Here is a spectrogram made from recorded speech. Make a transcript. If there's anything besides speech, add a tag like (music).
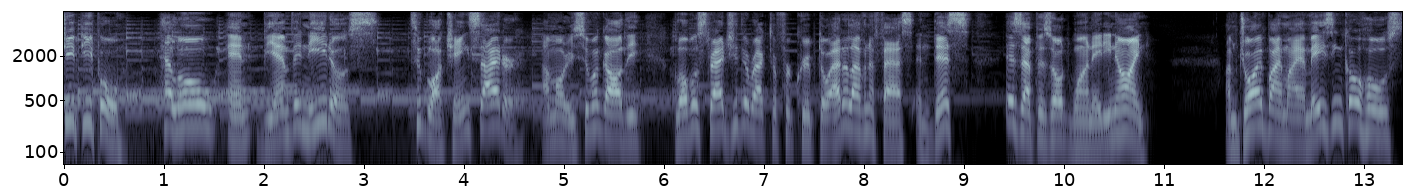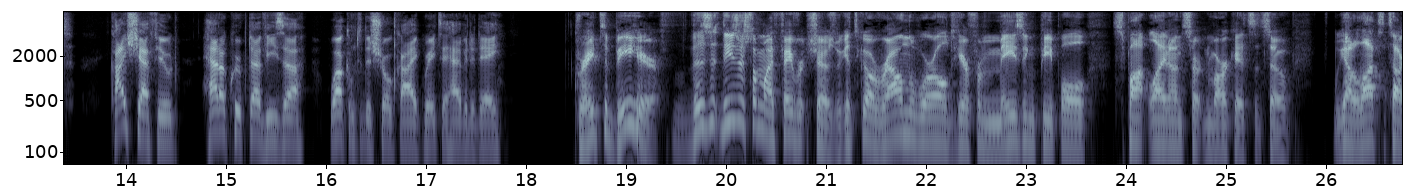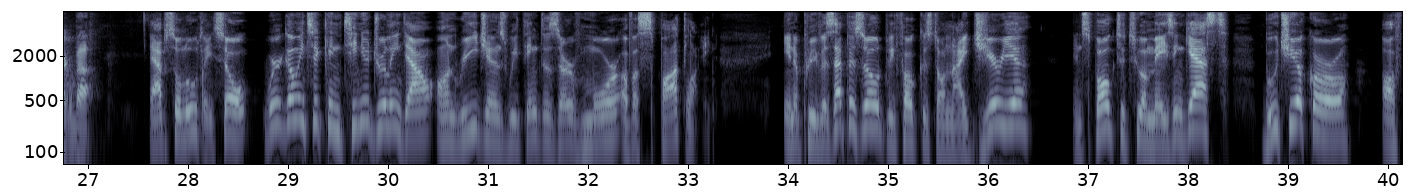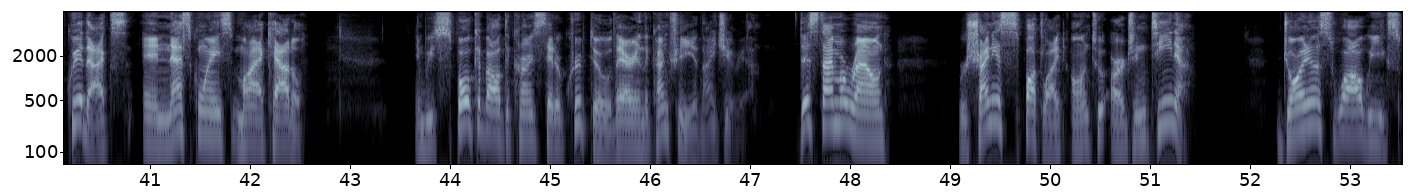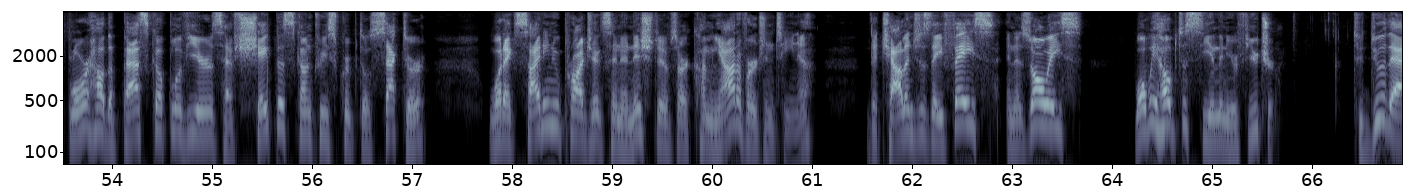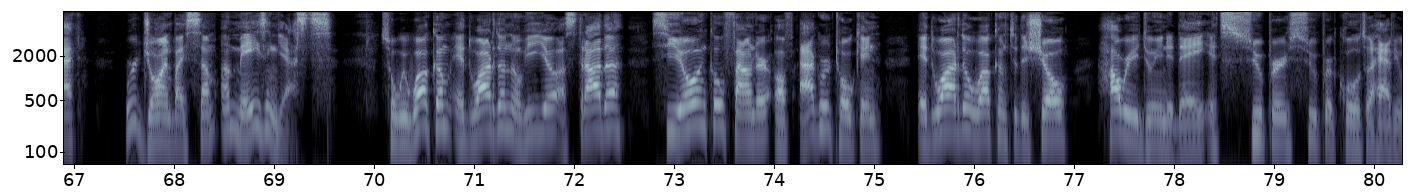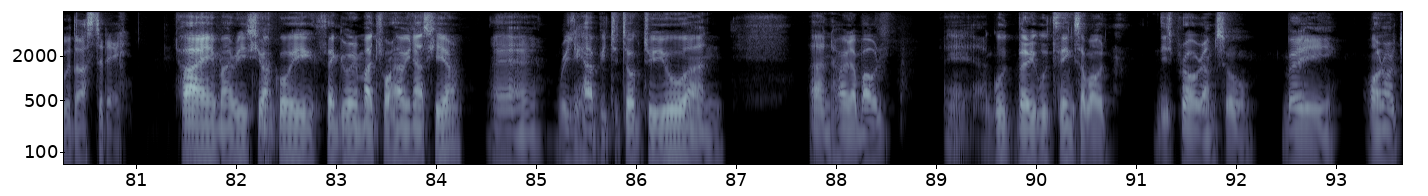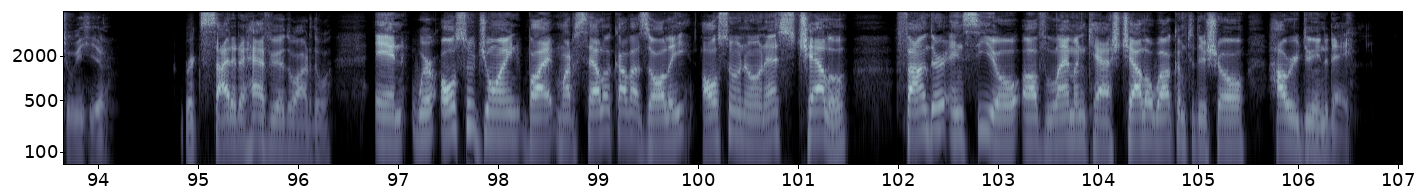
NFT people, hello and bienvenidos to Blockchain Insider. I'm Mauricio Magaldi, Global Strategy Director for Crypto at 11FS, and this is episode 189. I'm joined by my amazing co host, Cuy Sheffield, head of Crypto Visa. Welcome to the show, Cuy. Great to have you today. Great to be here. This, these are some of my favorite shows. We get to go around the world, hear from amazing people, spotlight on certain markets. And so we got a lot to talk about. Absolutely. So, we're going to continue drilling down on regions we think deserve more of a spotlight. In a previous episode, we focused on Nigeria and spoke to two amazing guests, Buchi Okoro of Quidax and Nestcoin's Maya Cattle. And we spoke about the current state of crypto there in the country of Nigeria. This time around, we're shining a spotlight onto Argentina. Join us while we explore how the past couple of years have shaped this country's crypto sector what exciting new projects and initiatives are coming out of Argentina, the challenges they face, and as always, what we hope to see in the near future. To do that, we're joined by some amazing guests. So we welcome Eduardo Novillo Astrada, CEO and co founder of AgroToken. Eduardo, welcome to the show. How are you doing today? It's super, super cool to have you with us today. Hi, Mauricio Thank you very much for having us here. Uh, really happy to talk to you and and heard about uh, good, very good things about this program. So very honored to be here. We're excited to have you, Eduardo. And we're also joined by Marcelo Cavazzoli, also known as Cello, founder and CEO of Lemon Cash. Cello, welcome to the show. How are you doing today?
